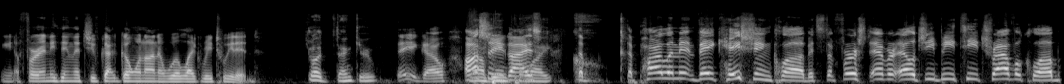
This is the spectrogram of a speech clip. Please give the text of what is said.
you know, for anything that you've got going on, and we'll like retweet it. Good, thank you. There you go. Also, you guys, polite. the the Parliament Vacation Club. It's the first ever LGBT travel club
